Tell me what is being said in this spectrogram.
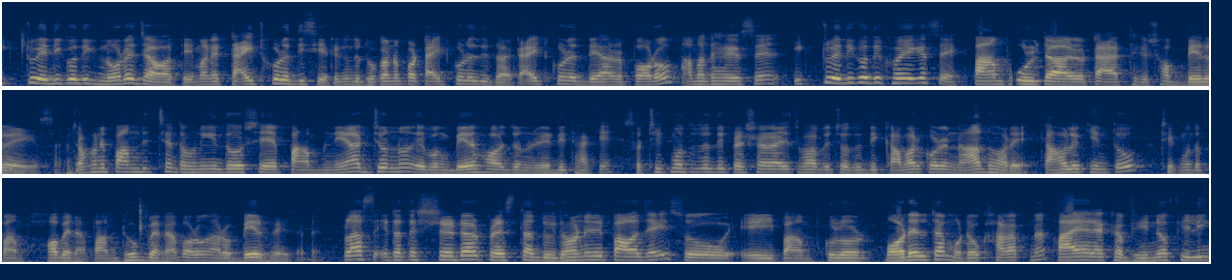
একটু এদিক ওদিক নড়ে যাওয়াতে মানে টাইট করে দিছি, এটা কিন্তু ঢোকানোর পর টাইট করে দিতে হয়। টাইট করে দেওয়ার পরও আমার দেখা গেছে একটু এদিক ওদিক হয়ে গেছে পাম্প উল্টা টায়ার থেকে সব বের হয়ে গেছে। যখনই পাম্প দিচ্ছেন তখনই কিন্তু সে পাম্প নেওয়ার জন্য এবং বের হওয়ার জন্য রেডি থাকে। সো ঠিক মতো যদি প্রেশারাইজড ভাবে চতুর্দিক কাভার করে না ধরে, তাহলে কিন্তু ঠিক মতো পাম্প হবে না পাম্প ঢুকবে না, বরং আরও বের হয়ে যাবে। প্লাস এটাতে শ্রেডার প্রেসটা দুই ধরনেরই পাওয়া যায় সো এই পাম্পগুলোর মডেলটা মোটেও খারাপ না। পায়ের একটা ভিন্ন ফিলিং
